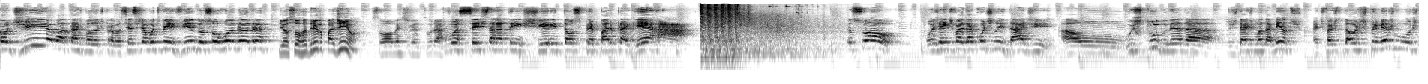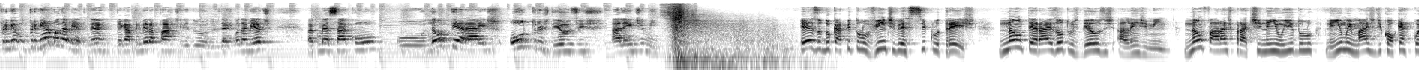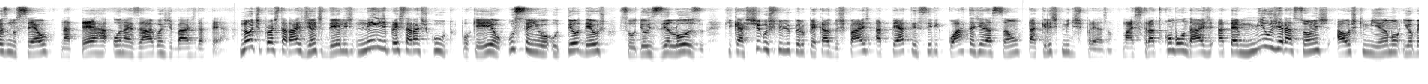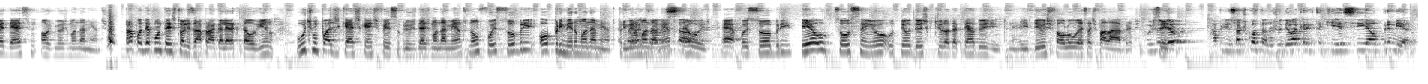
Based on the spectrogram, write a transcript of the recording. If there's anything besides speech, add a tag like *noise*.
bom dia, boa tarde, boa noite pra você. Seja muito bem-vindo. Eu sou o Juan Gandra. E eu sou o Rodrigo Padinho. Sou Albert Ventura. Você está na trincheira, então se prepare pra guerra. Pessoal, hoje a gente vai dar continuidade ao o estudo, né, da, dos Dez Mandamentos. A gente vai estudar hoje os primeiros, os prime, o primeiro mandamento, né? Pegar a primeira parte ali do, dos Dez Mandamentos. Vai começar com o Não terás outros deuses além de mim. Êxodo capítulo 20, versículo 3. Não terás outros deuses além de mim. Não farás para ti nenhum ídolo, nenhuma imagem de qualquer coisa no céu, na terra ou nas águas debaixo da terra. Não te prostrarás diante deles, nem lhe prestarás culto, porque eu, o Senhor, o teu Deus, sou Deus zeloso, que castiga os filhos pelo pecado dos pais até a terceira e quarta geração daqueles que me desprezam. Mas trato com bondade até mil gerações aos que me amam e obedecem aos meus mandamentos. Para poder contextualizar para a galera que está ouvindo, o último podcast que a gente fez sobre os dez mandamentos não foi sobre o primeiro mandamento. O primeiro mandamento é hoje. É, foi sobre eu sou o Senhor, o teu Deus que tirou da terra do Egito, né? E Deus falou essas palavras. O judeu, rapidinho, só te cortando, o judeu acredita que esse é o primeiro.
